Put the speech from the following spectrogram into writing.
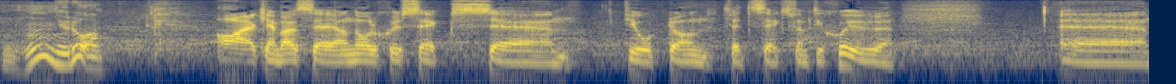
Mhm, hur då? Ja, jag kan bara säga 076 eh, 14 36 57. Eh,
